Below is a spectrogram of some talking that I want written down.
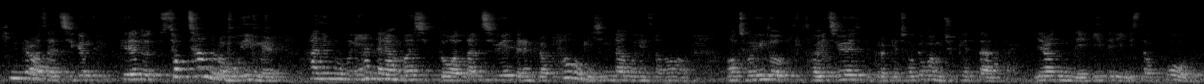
힘들어서 지금 그래도 석찬으로 모임을 하는 부분이 한 달에 한 번씩 또 어떤 지회들은 그렇게 하고 계신다고 해서 어, 저희도 저희 지회에서도 그렇게 적용하면 좋겠다 이런 얘기들이 있었고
